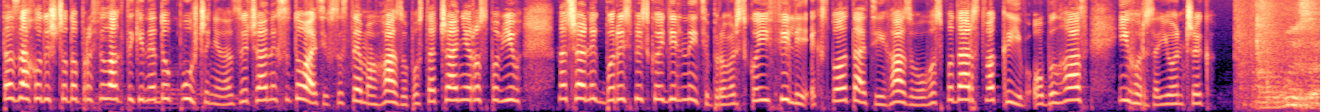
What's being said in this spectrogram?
та заходи щодо профілактики недопущення надзвичайних ситуацій в системах газопостачання розповів начальник Бориспільської дільниці Броварської філії експлуатації газового господарства «Київоблгаз» Ігор Зайончик. Вызов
